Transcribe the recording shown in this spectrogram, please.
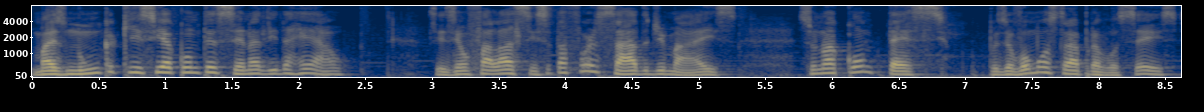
mas nunca que isso ia acontecer na vida real. Vocês iam falar assim: você está forçado demais. Isso não acontece. Pois eu vou mostrar para vocês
